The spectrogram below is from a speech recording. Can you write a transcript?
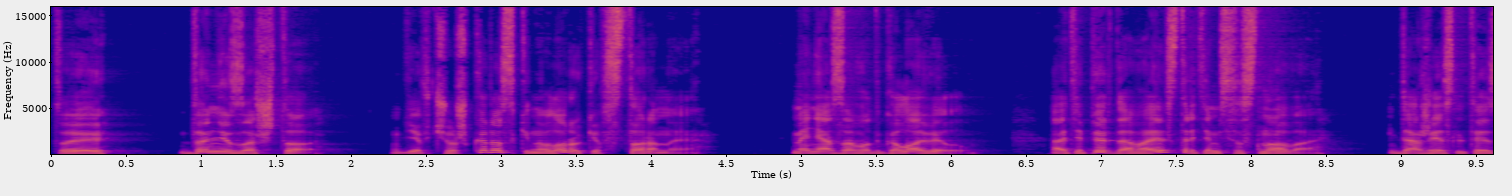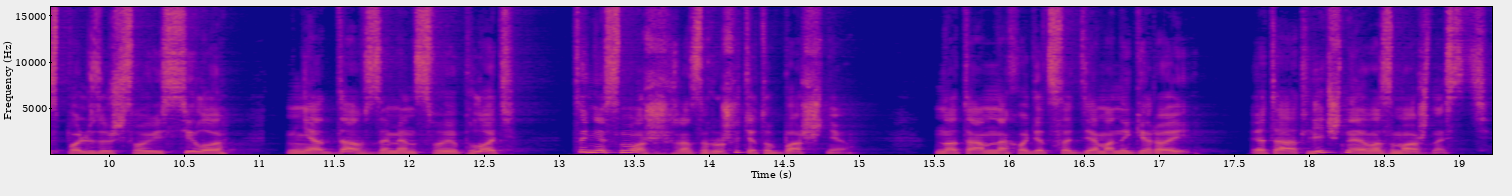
«Ты... да ни за что». Девчушка раскинула руки в стороны. «Меня зовут Гловил. А теперь давай встретимся снова. Даже если ты используешь свою силу, не отдав взамен свою плоть, ты не сможешь разрушить эту башню. Но там находится демон-герой. Это отличная возможность».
